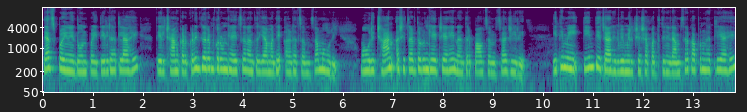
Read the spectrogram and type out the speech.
त्याच पळीने दोन पळी तेल घातलं आहे. तेल छान कडकडीत गरम करून घ्यायचं. नंतर यामध्ये अर्धा चमचा मोहरी. मोहरी छान अशी तडतडून घ्यायची आहे नंतर पाव चमचा जिरे. इथे मी तीन ते चार हिरवी मिरची अशा पद्धतीने लांबसर कापून घातली आहे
